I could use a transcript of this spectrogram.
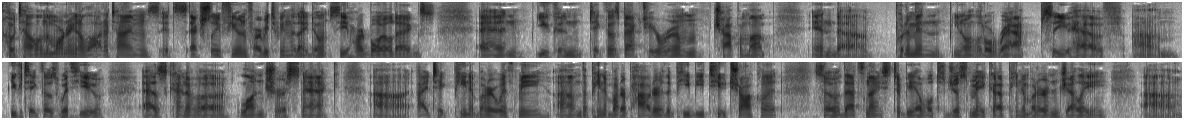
hotel in the morning. A lot of times, it's actually few and far between that I don't see hard boiled eggs, and you can take those back to your room, chop them up, and uh, put them in you know a little wrap. So you have um, you could take those with you as kind of a lunch or a snack. Uh, I take peanut butter with me, um, the peanut butter powder, the PB2 chocolate. So that's nice to be able to just make a peanut butter and jelly. Uh,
